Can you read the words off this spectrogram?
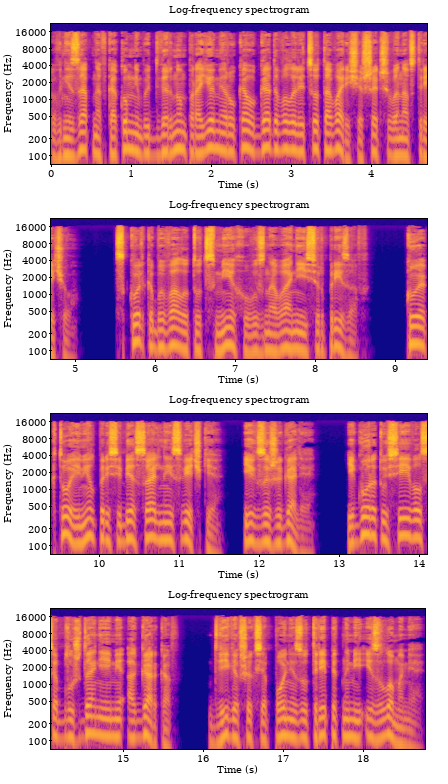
Внезапно в каком-нибудь дверном проеме рука угадывала лицо товарища, шедшего навстречу. Сколько бывало тут смеху, узнаваний и сюрпризов. Кое-кто имел при себе сальные свечки, их зажигали и город усеивался блужданиями огарков, двигавшихся понизу трепетными изломами,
